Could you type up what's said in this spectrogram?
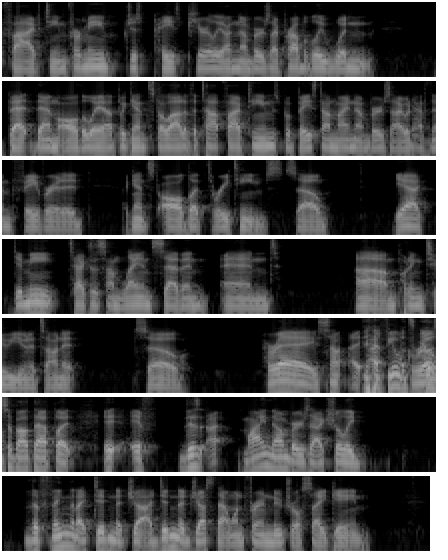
five team for me, just based purely on numbers. I probably wouldn't bet them all the way up against a lot of the top five teams, but based on my numbers, I would have them favorited against all but three teams. So, yeah, give me Texas. I'm laying seven and um, putting two units on it. So, hooray! I, I feel gross go. about that, but it, if this I, my numbers actually, the thing that I didn't adjust, I didn't adjust that one for a neutral site game.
